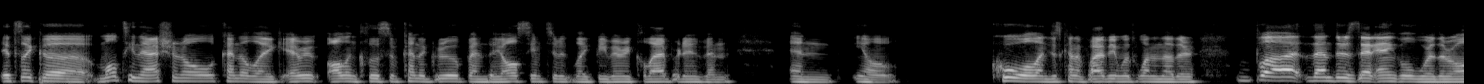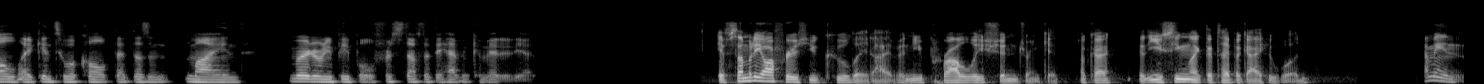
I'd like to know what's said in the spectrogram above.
it's like a multinational kind of like every all-inclusive kind of group and they all seem to like be very collaborative and and you know cool and just kind of vibing with one another but then there's that angle where they're all like into a cult that doesn't mind murdering people for stuff that they haven't committed yet. If somebody offers you Kool Aid, Ivan, you probably shouldn't drink it. Okay. You seem like the type of guy who would. I mean,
